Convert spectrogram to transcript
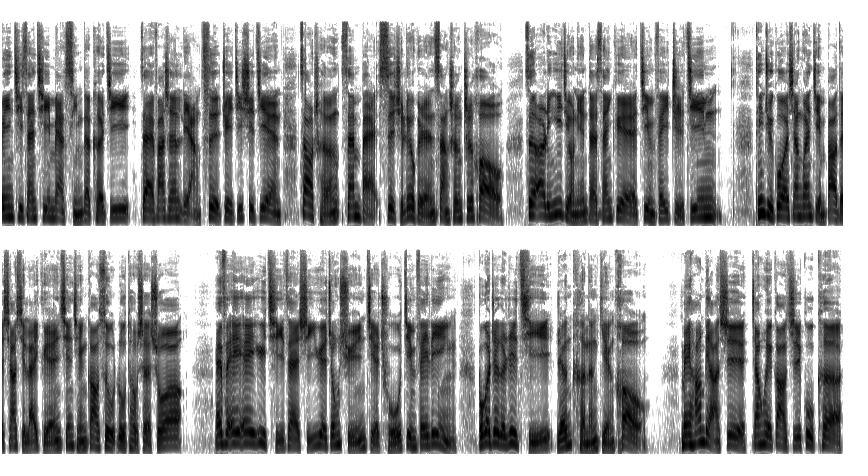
音737 MAX 型的客机在发生两次坠机事件，造成三百四十六个人丧生之后，自二零一九年的三月禁飞至今。听取过相关简报的消息来源，先前告诉路透社说，FAA 预期在十一月中旬解除禁飞令，不过这个日期仍可能延后。美航表示将会告知顾客，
